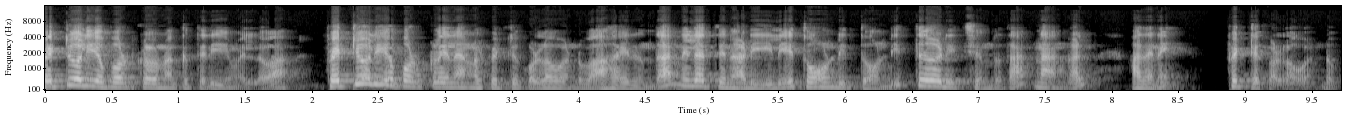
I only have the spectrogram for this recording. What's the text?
பெட்ரோலிய பொருட்கள் உனக்கு தெரியும் அல்லவா? பெட்ரோலிய பொருட்களை நாங்கள் பெற்றுக்கொள்ள வேண்டுமாக இருந்தால் நிலத்தின் அடியிலே தோண்டி தோண்டி தேடி சென்று தான் நாங்கள் அதனை பெற்றுக்கொள்ள வேண்டும்.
